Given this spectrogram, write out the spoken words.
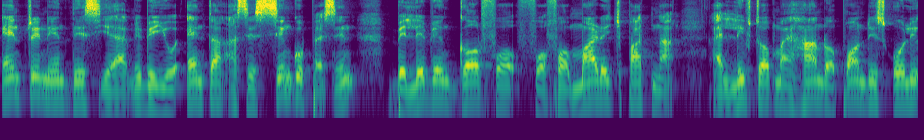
entering in this year, maybe you enter as a single person, believing God for, for, for marriage partner. I lift up my hand upon this holy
